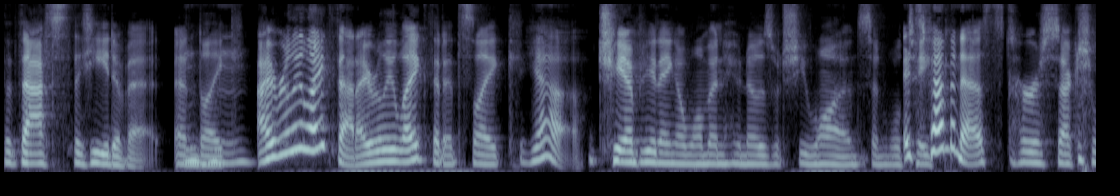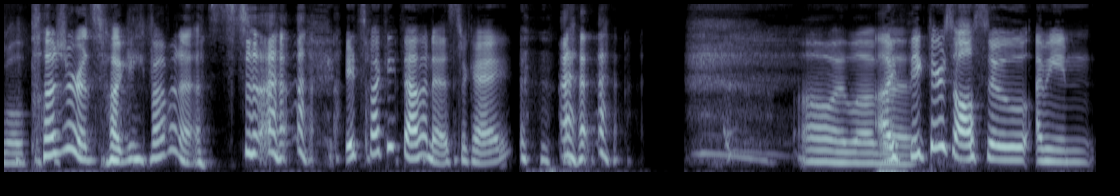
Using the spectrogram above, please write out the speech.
that that's the heat of it. And like Mhm. I really like that. I really like that it's like yeah. championing a woman who knows what she wants and will It's take feminist. her sexual pleasure. It's fucking feminist. It's fucking feminist. Okay. oh, I love it. I think there's also, I mean,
